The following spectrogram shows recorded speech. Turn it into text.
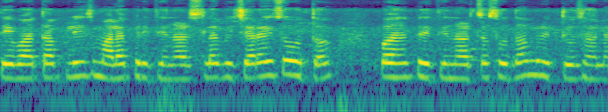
तेव्हा आता प्लीज मला प्रीती नर्सला विचारायचं होतं पण प्रीती नर्सचा सुद्धा मृत्यू झाला.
